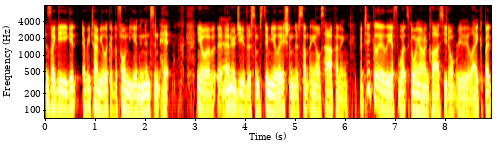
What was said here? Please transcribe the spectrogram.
it's like you get every time you look at the phone, you get an instant hit. You know, of, yeah. of, energy. There's some stimulation. There's something else happening. Particularly if what's going on in class you don't really like, but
